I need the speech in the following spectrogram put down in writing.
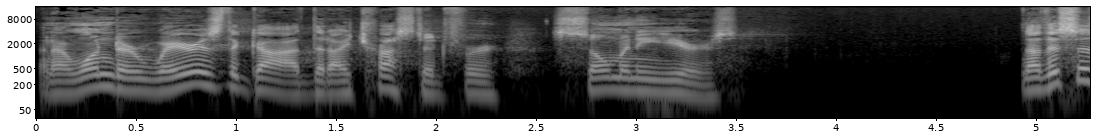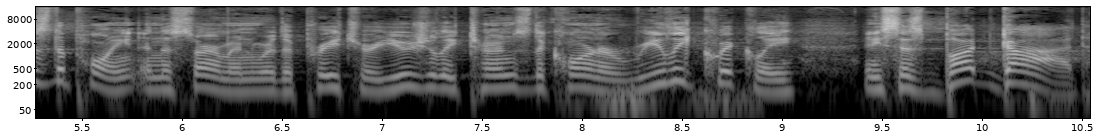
And I wonder, where is the God that I trusted for so many years? Now, this is the point in the sermon where the preacher usually turns the corner really quickly and he says, But God.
